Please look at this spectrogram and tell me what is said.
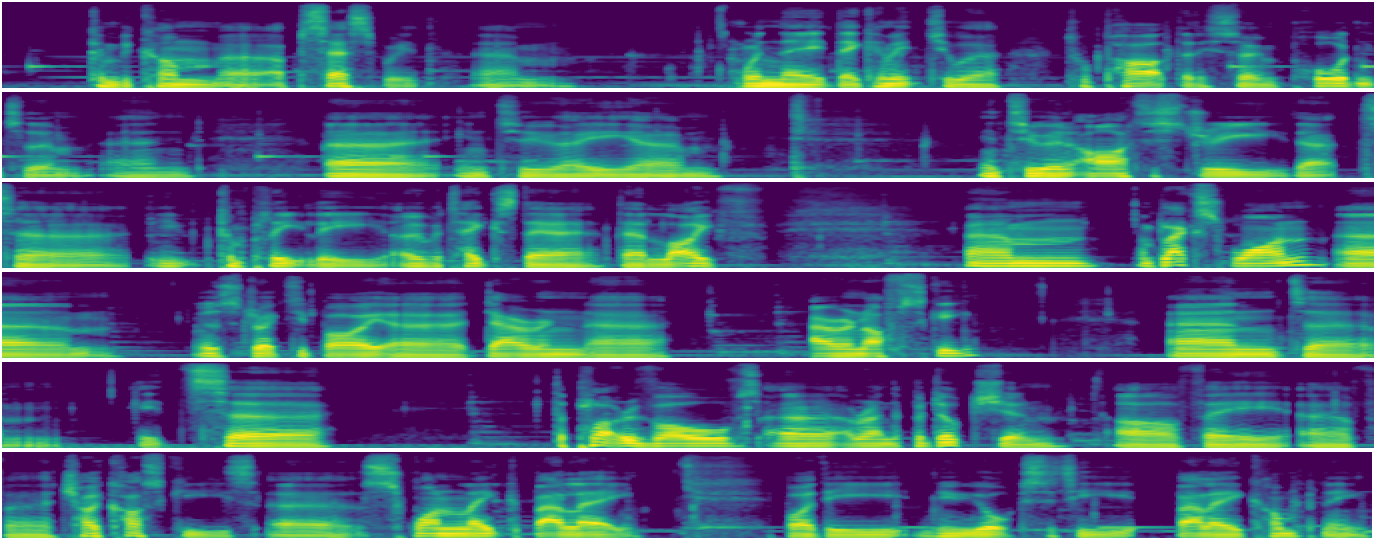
can become uh, obsessed with um, when they, they commit to a to a part that is so important to them and uh, into a um, into an artistry that uh, completely overtakes their their life. Um, and Black Swan um, was directed by uh, Darren uh, Aronofsky, and um, it's uh, the plot revolves uh, around the production of a of uh, Tchaikovsky's uh, Swan Lake Ballet by the New York City Ballet Company,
